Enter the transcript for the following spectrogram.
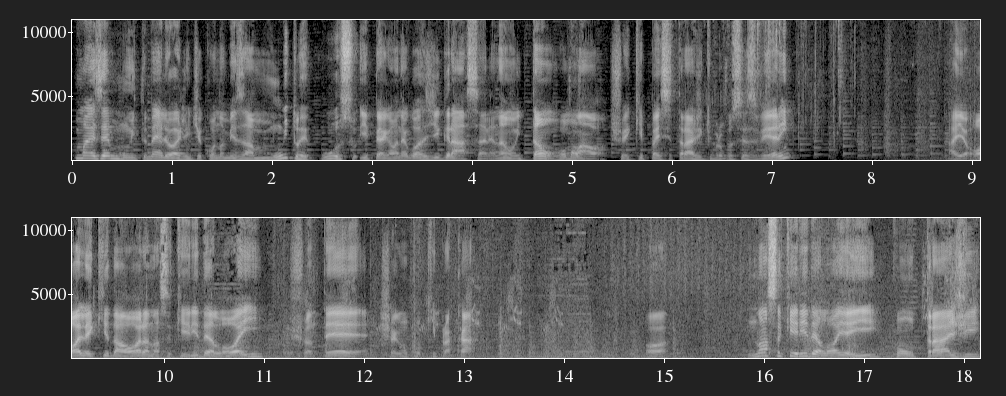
mas é muito melhor a gente economizar muito recurso e pegar um negócio de graça, né não? Então, vamos lá, ó. Deixa eu equipar esse traje aqui pra vocês verem. Aí, ó, olha que da hora a nossa querida Eloy. Deixa eu até chegar um pouquinho pra cá. Ó. Nossa querida Eloy aí com o traje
